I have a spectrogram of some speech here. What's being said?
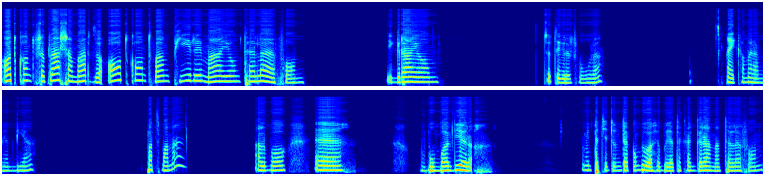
Odkąd, przepraszam bardzo, odkąd wampiry mają telefon i grają... Co ty grasz w ogóle? Ej, kamera mi odbija. Pacmana? Albo e, w bombardiera. Pamiętacie, to mi taką była chyba ja taka gra na telefon,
